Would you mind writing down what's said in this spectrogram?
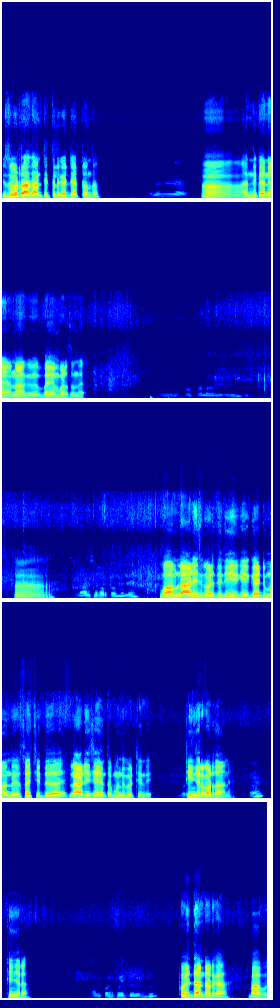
ఇది చూడరాదా అంటిత్తులు గడ్డి ఎట్టుందో? అందుకనే నాకు భయం పడుతుంది. ఆ! వామ్మో! లాడీస్ కొడితే దీనికి గడ్డి మందు సచ్చిద్దా? లాడీసే ఇంతకుముందు కొట్టింది. టింజర్ కొడదామని. టింజరా? పోయిద్ది అంటాడుగా బాబు.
